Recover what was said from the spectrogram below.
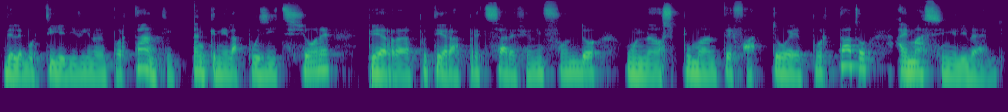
delle bottiglie di vino importanti, anche nella posizione per poter apprezzare fino in fondo un spumante fatto e portato ai massimi livelli.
